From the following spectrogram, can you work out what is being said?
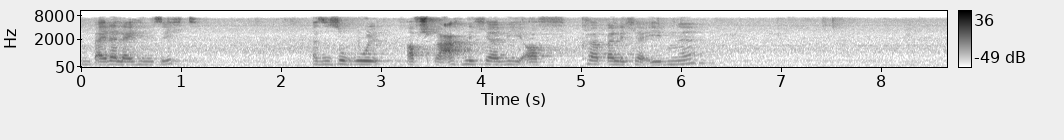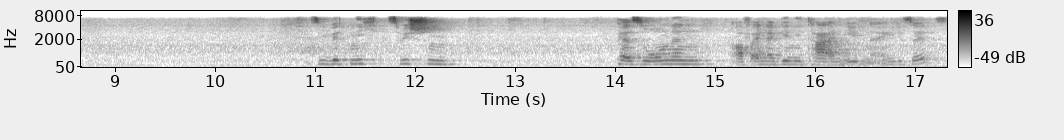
in beiderlei Hinsicht, also sowohl auf sprachlicher wie auf körperlicher Ebene. Sie wird nicht zwischen Personen auf einer genitalen Ebene eingesetzt.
